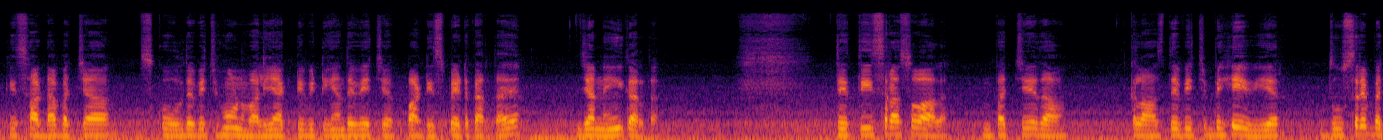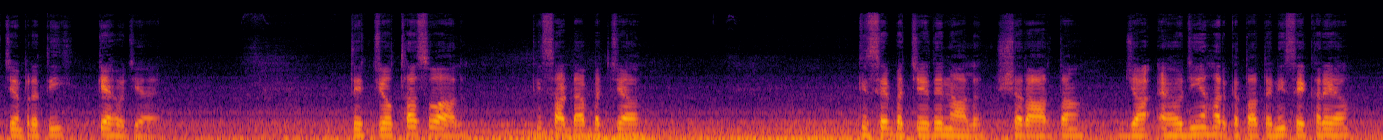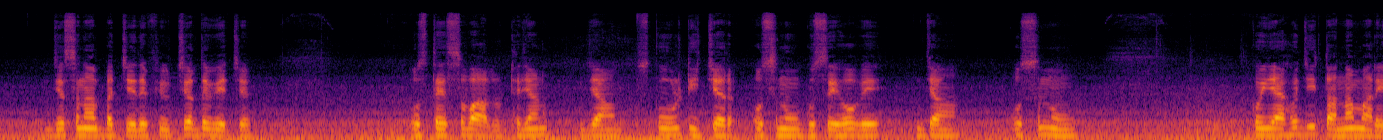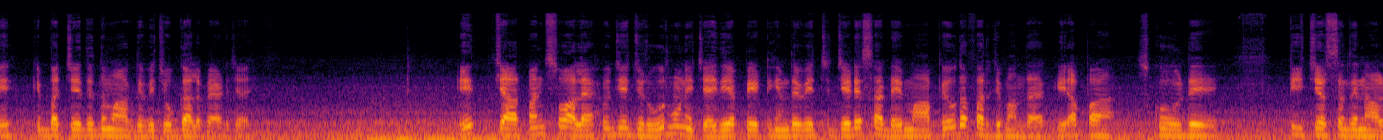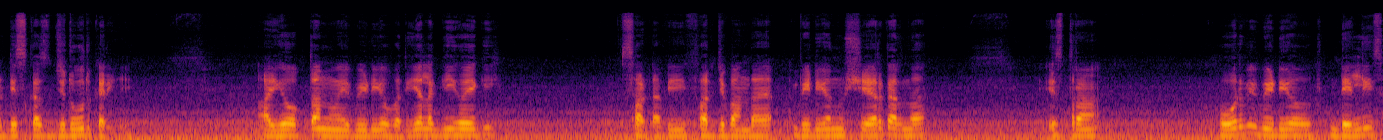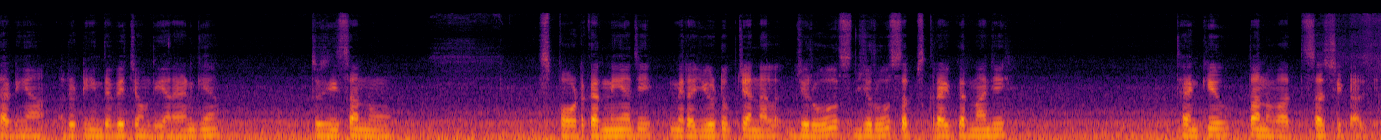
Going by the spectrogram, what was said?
ਕਿ ਸਾਡਾ ਬੱਚਾ ਸਕੂਲ ਦੇ ਵਿੱਚ ਹੋਣ ਵਾਲੀਆਂ ਐਕਟੀਵਿਟੀਆਂ ਦੇ ਵਿੱਚ ਪਾਰਟਿਸਿਪੇਟ ਕਰਦਾ ਹੈ ਜਾਂ ਨਹੀਂ ਕਰਦਾ? ਤੇ ਤੀਸਰਾ ਸਵਾਲ, ਬੱਚੇ ਦਾ ਕਲਾਸ ਦੇ ਵਿੱਚ ਬਿਹੇਵੀਅਰ ਦੂਸਰੇ ਬੱਚਿਆਂ ਪ੍ਰਤੀ ਕਿਹੋ ਜਿਹਾ ਹੈ? ਤੇ ਚੌਥਾ ਸਵਾਲ, ਕਿ ਸਾਡਾ ਬੱਚਾ ਕਿਸੇ ਬੱਚੇ ਦੇ ਨਾਲ ਸ਼ਰਾਰਤਾਂ ਜਾਂ ਇਹੋ ਜਿਹੀਆਂ ਹਰਕਤਾਂ ਤੇ ਨਹੀਂ ਸਿੱਖ ਰਿਹਾ? ਜਿਸ ਨਾਲ ਬੱਚੇ ਦੇ ਫਿਊਚਰ ਦੇ ਵਿੱਚ ਉਸ ਤੇ ਸਵਾਲ ਉੱਠ ਜਾਣ ਜਾਂ ਸਕੂਲ ਟੀਚਰ ਉਸ ਨੂੰ ਗੁੱਸੇ ਹੋਵੇ ਜਾਂ ਉਸ ਨੂੰ ਕੋਈ ਇਹੋ ਜਿਹੀ ਤਾਨਾ ਮਾਰੇ ਕਿ ਬੱਚੇ ਦੇ ਦਿਮਾਗ ਦੇ ਵਿੱਚ ਉਹ ਗੱਲ ਬੈਠ ਜਾਏ। ਇਹ ਚਾਰ ਪੰਜ ਸਵਾਲ ਇਹੋ ਜਿਹੇ ਜ਼ਰੂਰ ਹੋਣੇ ਚਾਹੀਦੇ ਆ ਪੇਟੀਐਮ ਦੇ ਵਿੱਚ, ਜਿਹੜੇ ਸਾਡੇ ਮਾਪਿਓ ਦਾ ਫਰਜ਼ ਬਣਦਾ ਹੈ ਕਿ ਆਪਾਂ ਸਕੂਲ ਦੇ ਟੀਚਰਸ ਦੇ ਨਾਲ ਡਿਸਕਸ ਜ਼ਰੂਰ ਕਰੀਏ। ਆਈ ਹੋਪ ਤੁਹਾਨੂੰ ਇਹ ਵੀਡੀਓ ਵਧੀਆ ਲੱਗੀ ਹੋਵੇਗੀ ਸਾਡਾ ਵੀ ਫਰਜ਼ ਬਣਦਾ ਹੈ ਵੀਡੀਓ ਨੂੰ ਸ਼ੇਅਰ ਕਰਨ ਦਾ। ਇਸ ਤਰ੍ਹਾਂ ਹੋਰ ਵੀ ਵੀਡੀਓ ਡੇਲੀ ਸਾਡੀਆਂ ਰੁਟੀਨ ਦੇ ਵਿੱਚ ਆਉਂਦੀਆਂ ਰਹਿਣਗੀਆਂ। ਤੁਸੀਂ ਸਾਨੂੰ ਸਪੋਰਟ ਕਰਨੀ ਆ ਜੀ। ਮੇਰਾ YouTube ਚੈਨਲ ਜਰੂਰ ਜਰੂਰ ਸਬਸਕ੍ਰਾਈਬ ਕਰਨਾ ਜੀ। ਥੈਂਕ ਯੂ ਧੰਨਵਾਦ, ਸਤਿ ਸ਼੍ਰੀ ਅਕਾਲ ਜੀ।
